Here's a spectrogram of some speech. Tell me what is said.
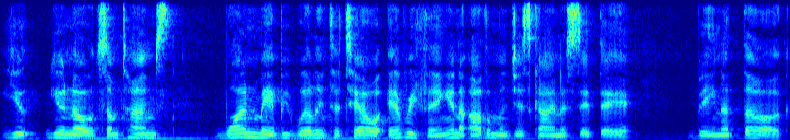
you you know sometimes one may be willing to tell everything and the other one just kind of sit there being a thug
